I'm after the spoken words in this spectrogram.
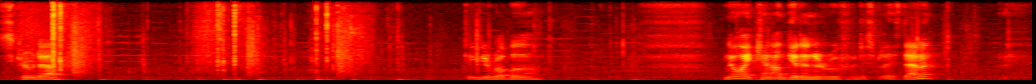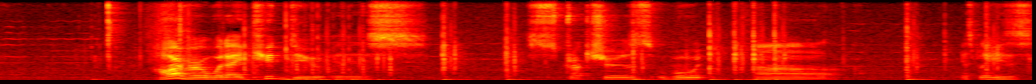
Screw that. Take the rubber. No, I cannot get on the roof of this place, damn it. However, what I could do is structures, wood, uh, yes please.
